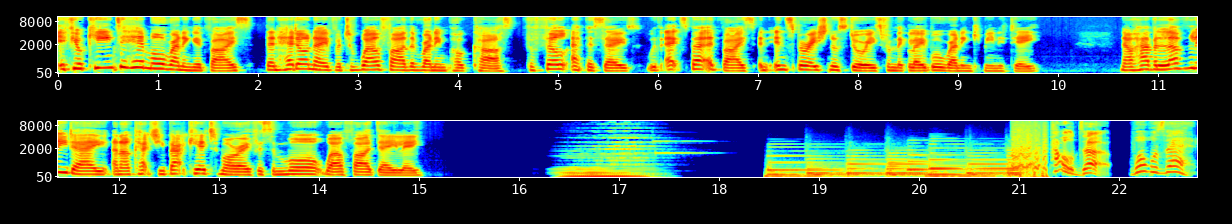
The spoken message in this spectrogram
If you're keen to hear more running advice, then head on over to Wellfar the Running Podcast for full episodes with expert advice and inspirational stories from the global running community. Now have a lovely day, and I'll catch you back here tomorrow for some more Wellfar Daily. Hold up. What was that?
